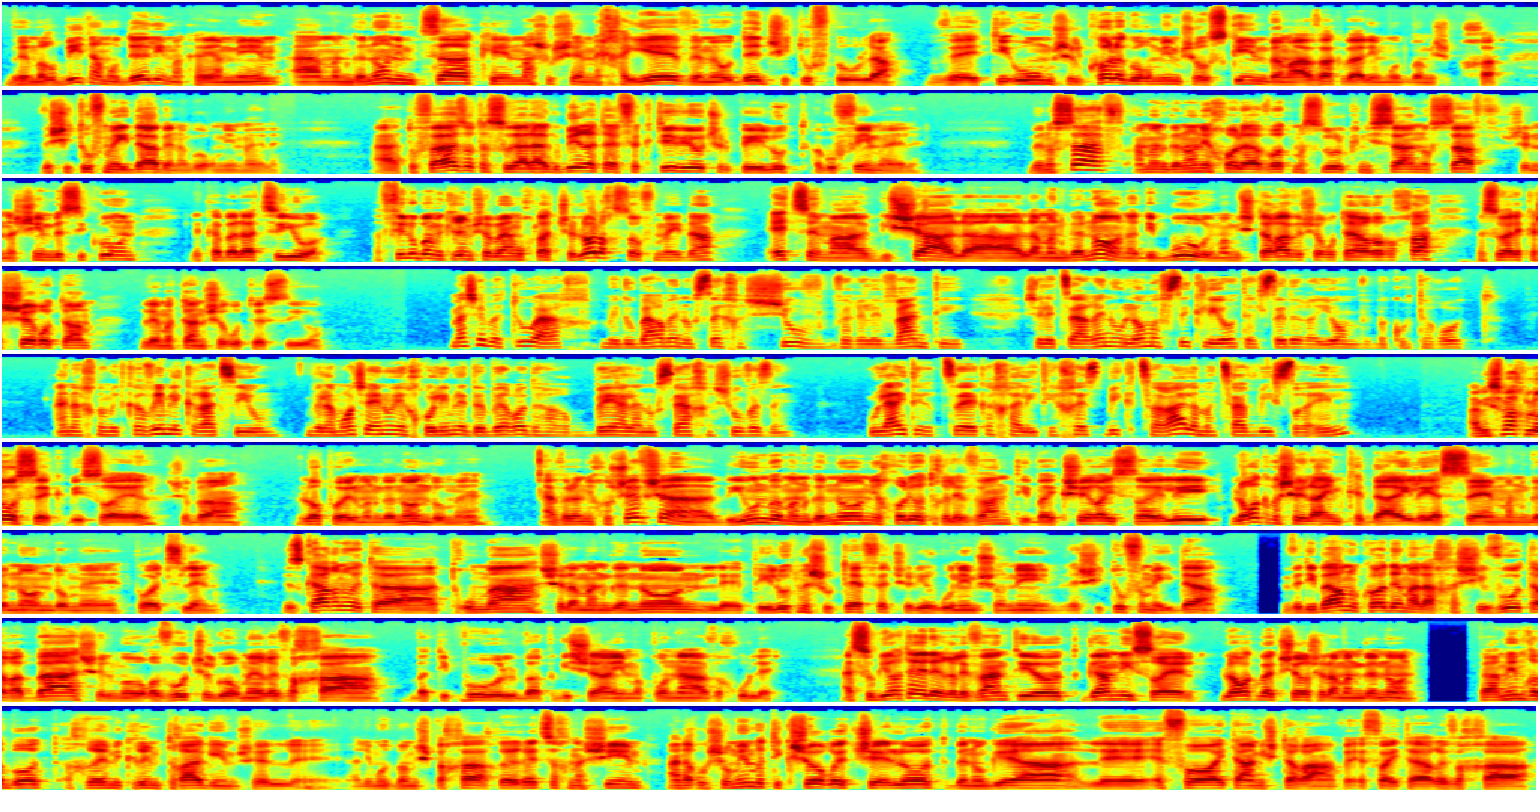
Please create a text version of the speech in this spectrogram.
במרבית המודלים הקיימים המנגנון נמצא כמשהו שמחייב ומעודד שיתוף פעולה ותיאום של כל הגורמים שעוסקים במאבק באלימות במשפחה ושיתוף מידע בין הגורמים האלה. התופעה הזאת עשויה להגביר את האפקטיביות של פעילות הגופים האלה. בנוסף, המנגנון יכול להוות מסלול כניסה נוסף של נשים בסיכון לקבלת סיוע. אפילו במקרים שבהם הוחלט שלא לחשוף מידע, עצם הגישה למנגנון, הדיבור עם המשטרה ושירותי הרווחה, עשויה לקשר אותם למתן שירותי סיוע. מה שבטוח, מדובר בנושא חשוב ורלוונטי, שלצערנו לא מפסיק להיות על סדר היום ובכותרות. אנחנו מתקרבים לקראת סיום, ולמרות שהיינו יכולים לדבר עוד הרבה על הנושא החשוב הזה, אולי תרצה ככה להתייחס בקצרה למצב בישראל? המסמך לא עוסק בישראל, שבה לא פועל מנגנון דומה, אבל אני חושב שהדיון במנגנון יכול להיות רלוונטי בהקשר הישראלי לא רק בשאלה אם כדאי ליישם מנגנון דומה פה אצלנו. הזכרנו את התרומה של המנגנון לפעילות משותפת של ארגונים שונים, לשיתוף המידע, ודיברנו קודם על החשיבות הרבה של מעורבות של גורמי רווחה בטיפול, בפגישה עם הפונה וכולי. הסוגיות האלה רלוונטיות גם לישראל, לא רק בהקשר של המנגנון. פעמים רבות אחרי מקרים טרגיים של אה, אלימות במשפחה, אחרי רצח נשים, אנחנו שומעים בתקשורת שאלות בנוגע לאיפה הייתה המשטרה ואיפה הייתה הרווחה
